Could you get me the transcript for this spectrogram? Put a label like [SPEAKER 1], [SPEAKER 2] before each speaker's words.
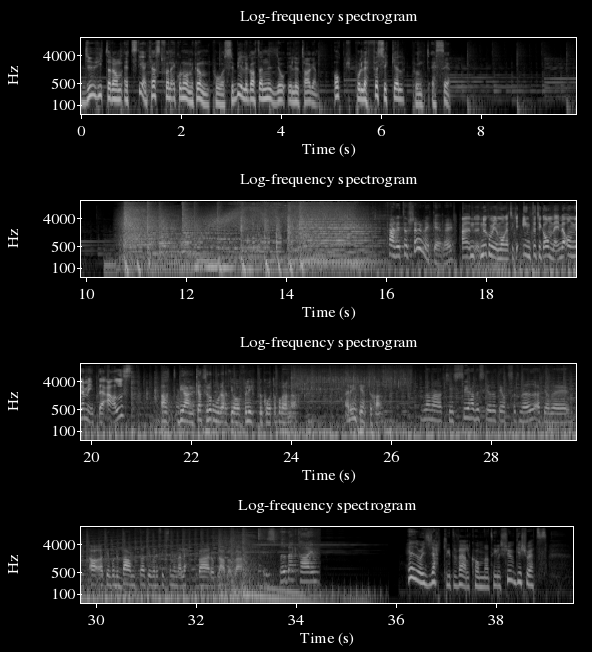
[SPEAKER 1] Du hittar dem ett stenkast från Ekonomikum på Sibyllegatan 9 i Luthagen och på leffecykel.se.
[SPEAKER 2] Fan, retuschar du mycket eller?
[SPEAKER 3] Äh, nu kommer ju många tycka, inte tycka om mig, men jag ångrar mig inte alls.
[SPEAKER 4] Att Bianca tror att jag och Filippe är kåta på varandra. Nej, det är inte jätteskönt.
[SPEAKER 5] Bland annat Kissy hade skrivit det också till mig. Att jag, hade, ja, att jag borde banta, att jag borde fixa mina läppar och bla bla bla.
[SPEAKER 6] It's payback time.
[SPEAKER 7] Hej och hjärtligt välkomna till 2021s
